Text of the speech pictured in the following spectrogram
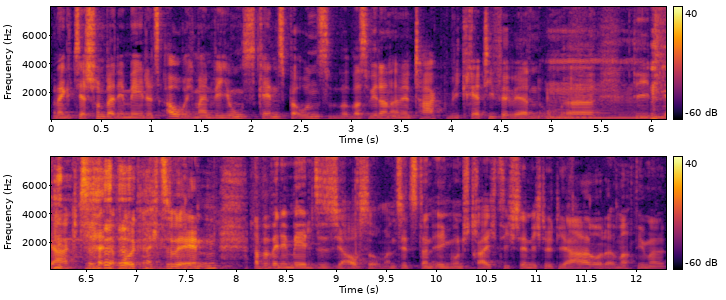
Und dann gibt es ja schon bei den Mädels auch. Ich meine, wir Jungs kennen es bei uns, was wir dann an den Tag, wie kreativ wir werden, um mhm. äh, die, die, Jagd erfolgreich zu beenden. Aber bei den Mädels ist es ja auch so. Man sitzt dann irgendwo und streicht sich ständig durch die Haare oder macht die mal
